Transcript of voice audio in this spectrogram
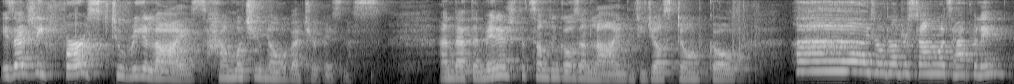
is actually first to realize how much you know about your business. And that the minute that something goes online that you just don't go, ah, I don't understand what's happening.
